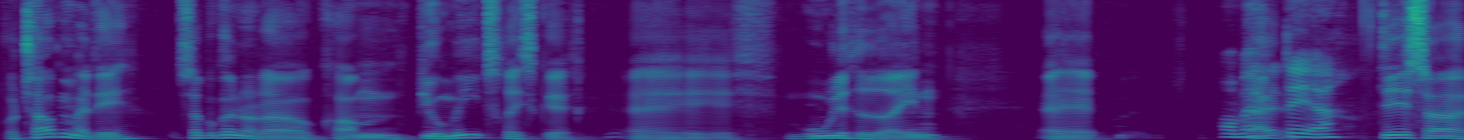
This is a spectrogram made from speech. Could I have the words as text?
På toppen af det, så begynder der at komme biometriske øh, muligheder ind. Øh, og hvad der, det er? Det er, så,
